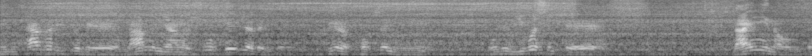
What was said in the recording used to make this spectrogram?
여기 사거리 쪽에 남은 양을 쭉 빼줘야 됩니다. 그게 곡선이 옷을 입었을 때 라인이 나옵니다.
